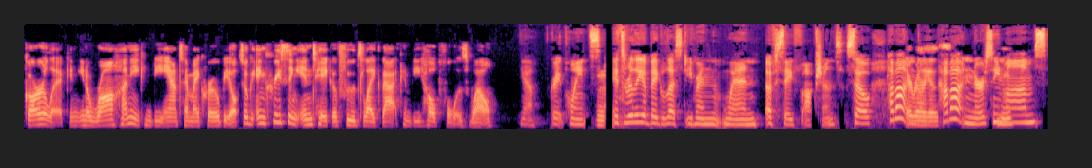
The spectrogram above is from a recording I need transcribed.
garlic and, you know, raw honey honey can be antimicrobial. So increasing intake of foods like that can be helpful as well. Yeah, great points. It's really a big list, even when of safe options. So, how about it really how about nursing mm-hmm. moms?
